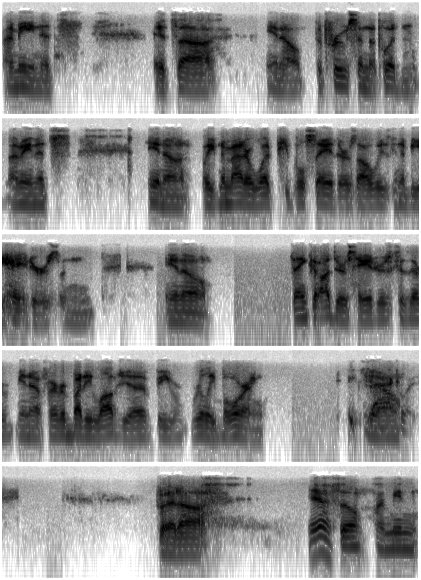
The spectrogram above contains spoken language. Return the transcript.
I mean, it's it's uh you know the proof's in the pudding. I mean, it's you know, like no matter what people say, there's always going to be haters, and you know, thank God there's haters because you know if everybody loved you, it'd be really boring. Exactly. But uh, yeah, so I mean,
